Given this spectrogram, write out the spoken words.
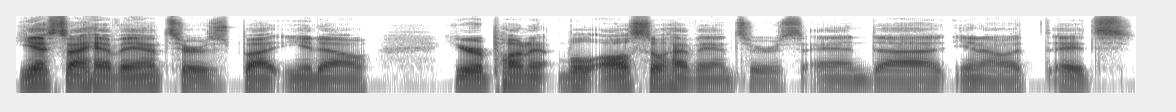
Yes, I have answers, but you know, your opponent will also have answers, and uh, you know, it, it's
